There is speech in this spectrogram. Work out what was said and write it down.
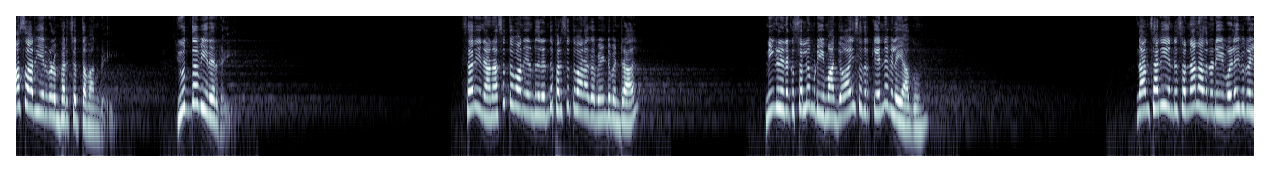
ஆசாரியர்களும் பரிசுத்தவான்கள் யுத்த வீரர்கள். சரி நான் அசுத்தவான் என்பதிலிருந்து பரிசுத்தவானாக வேண்டுமென்றால் நீங்கள் எனக்கு சொல்ல முடியுமா? ஜாய்ஸ் அதற்கு என்ன விலையாகும்? நான் சரி என்று சொன்னால் அதனுடைய விளைவுகள்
